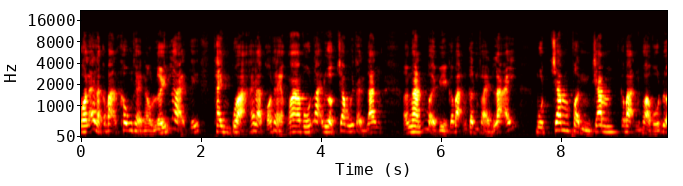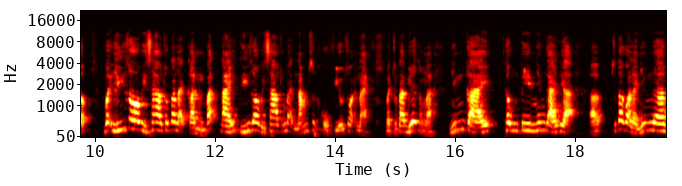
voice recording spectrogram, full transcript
Có lẽ là các bạn không thể nào lấy lại cái thành quả hay là có thể hoa vốn lại được trong cái thời gian ờ, ngắn bởi vì các bạn cần phải lãi 100% các bạn hòa vốn được. Vậy lý do vì sao chúng ta lại cần bắt đáy? Lý do vì sao chúng ta lại nắm giữ cổ phiếu cho này? Mà chúng ta biết rằng là những cái thông tin những cái gì ạ? À, chúng ta gọi là những uh,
